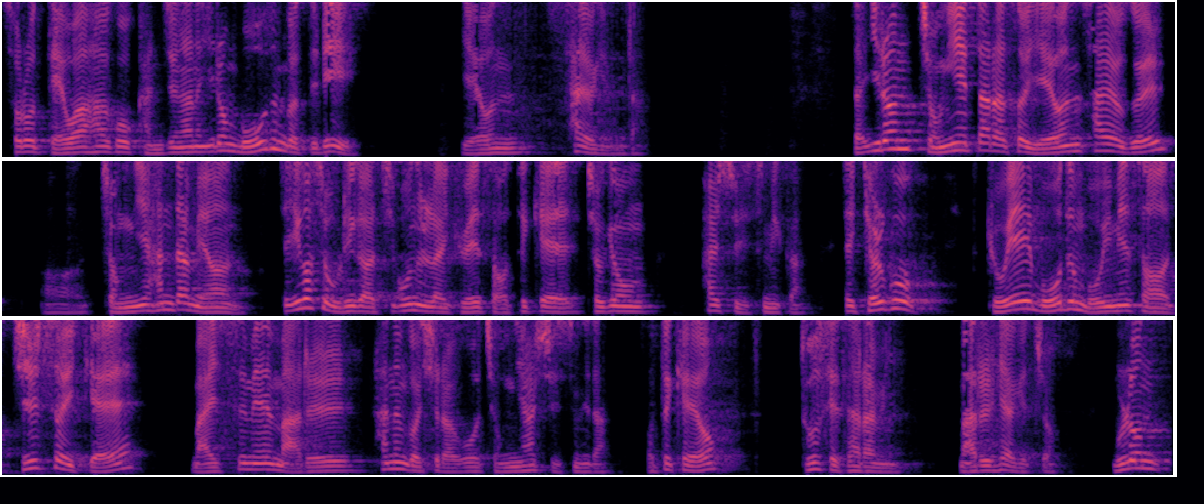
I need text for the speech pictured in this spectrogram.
서로 대화하고 간증하는 이런 모든 것들이 예언 사역입니다. 자, 이런 정의에 따라서 예언 사역을 어, 정리한다면 이것을 우리가 오늘날 교회에서 어떻게 적용할 수 있습니까? 결국 교회의 모든 모임에서 질서 있게 말씀의 말을 하는 것이라고 정리할 수 있습니다. 어떻게 해요? 두세 사람이 말을 해야겠죠. 물론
